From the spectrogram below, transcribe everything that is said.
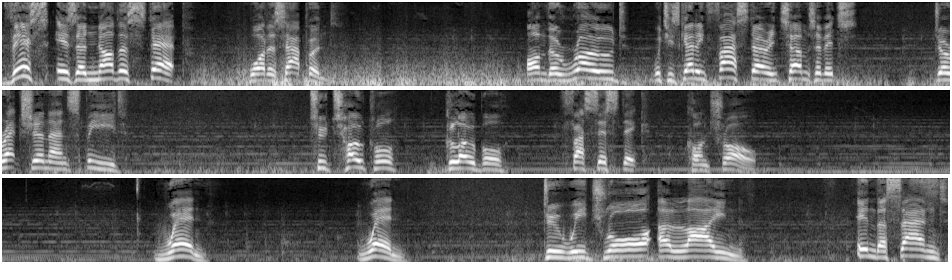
This is another step, what has happened. On the road, which is getting faster in terms of its direction and speed to total global fascistic control. When, when do we draw a line in the sand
